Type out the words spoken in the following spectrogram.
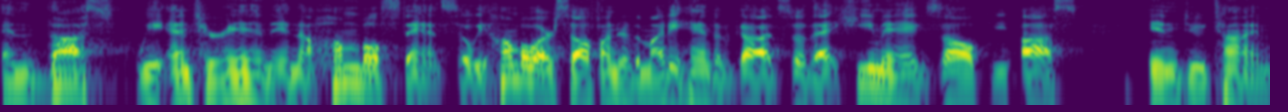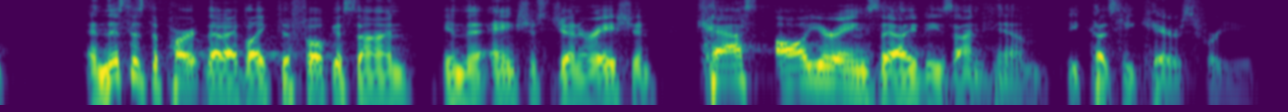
And thus we enter in in a humble stance. So we humble ourselves under the mighty hand of God so that he may exalt us in due time. And this is the part that I'd like to focus on in the anxious generation. Cast all your anxieties on him because he cares for you.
